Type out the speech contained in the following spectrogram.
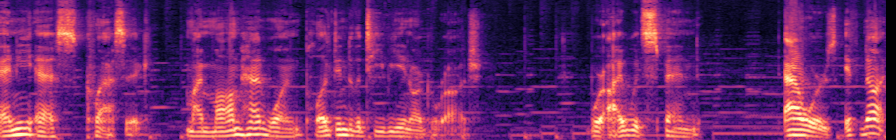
NES Classic. My mom had one plugged into the TV in our garage where I would spend hours, if not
